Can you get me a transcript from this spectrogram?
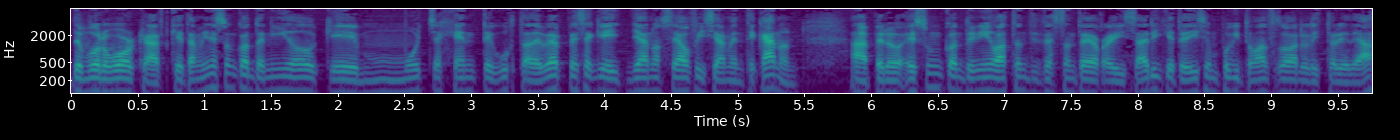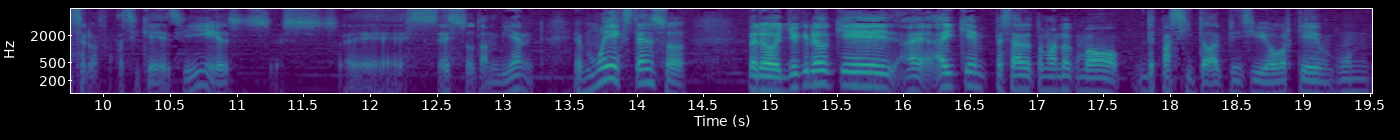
de World of Warcraft, que también es un contenido que mucha gente gusta de ver, pese a que ya no sea oficialmente canon. Ah, pero es un contenido bastante interesante de revisar y que te dice un poquito más sobre la historia de Azeroth. Así que sí, es, es, eso también. Es muy extenso. Pero yo creo que hay que empezar a tomarlo como despacito al principio, porque un,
